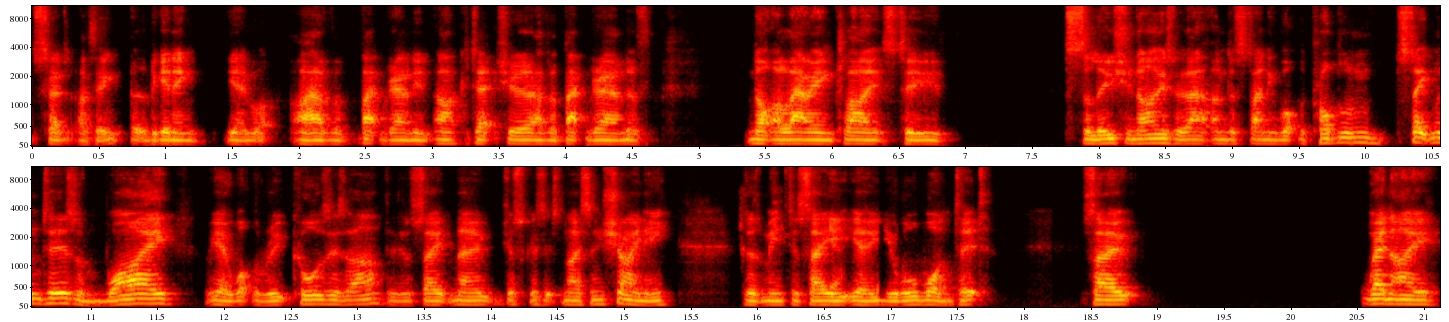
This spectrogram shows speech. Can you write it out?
said, I think at the beginning, you know, I have a background in architecture. I have a background of not allowing clients to solutionize without understanding what the problem statement is and why, you know, what the root causes are. They'll say, no, just because it's nice and shiny doesn't mean to say, yeah. you know, you will want it. So when I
